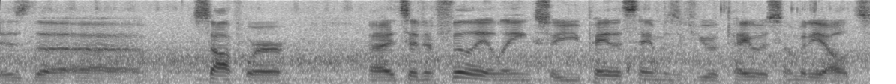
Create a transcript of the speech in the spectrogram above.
is the uh, software. Uh, it's an affiliate link, so you pay the same as if you would pay with somebody else.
